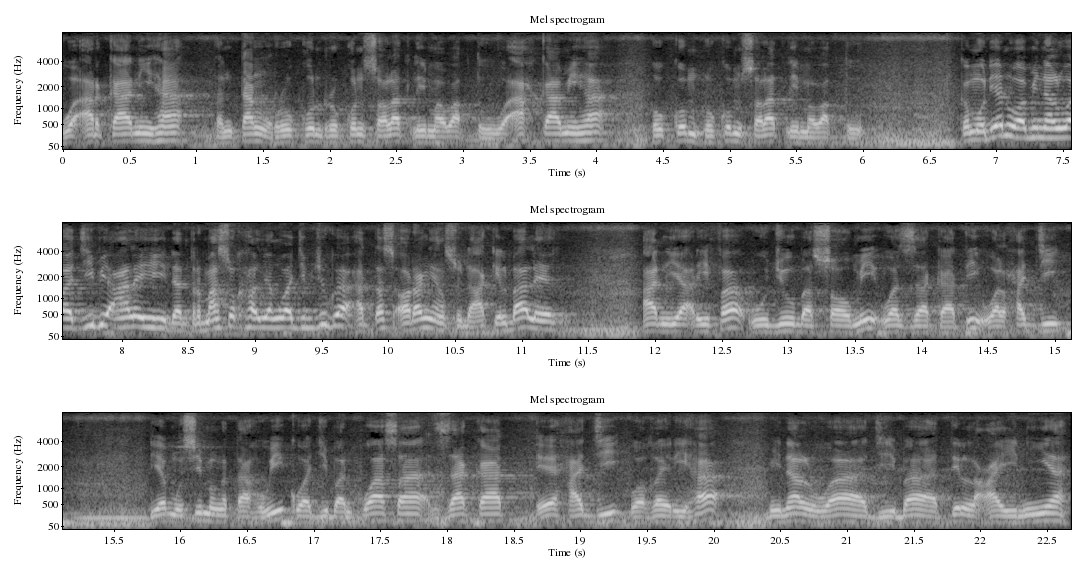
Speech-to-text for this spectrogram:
wa arkaniha tentang rukun-rukun salat lima waktu wa ahkamiha hukum-hukum salat lima waktu. Kemudian wa minal wajibi alaihi dan termasuk hal yang wajib juga atas orang yang sudah akil balik. An ya'rifa wujubas shaumi waz zakati wal haji. Dia mesti mengetahui kewajiban puasa zakat eh haji wa ghairiha minal wajibatil ainiyah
